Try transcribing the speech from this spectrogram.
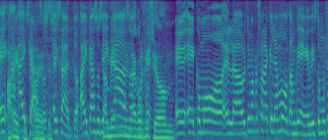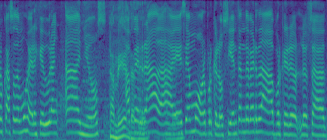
eh, A hay veces, casos, exacto, hay casos y También hay casos. la porque, confusión. eh, eh, como la última persona que llamó también, he visto muchos casos de mujeres que duran años También, también, aferradas a ese amor porque lo sienten de verdad, porque o sea,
